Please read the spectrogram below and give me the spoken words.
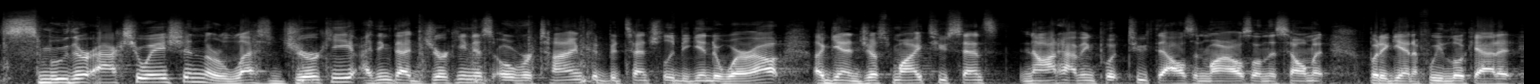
smoother actuation or less jerky. I think that jerkiness over time could potentially begin to wear out. Again, just my two cents, not having put 2,000 miles on this helmet. But again, if we look at it,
